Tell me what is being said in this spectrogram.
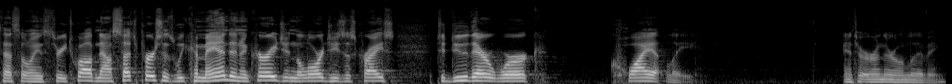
Thessalonians 3:12, "Now such persons we command and encourage in the Lord Jesus Christ to do their work quietly and to earn their own living."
